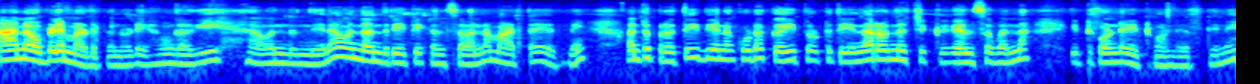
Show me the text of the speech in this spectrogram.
ನಾನು ಒಬ್ಬಳೇ ಮಾಡೋದು ನೋಡಿ. ಹಾಗಾಗಿ ಒಂದೊಂದು ದಿನ ಒಂದೊಂದು ರೀತಿ ಕೆಲಸವನ್ನು ಮಾಡ್ತಾ ಇರ್ತೀನಿ. ಅಂತೂ ಪ್ರತಿದಿನ ಕೂಡ ಕೈ ತೊಟ್ಟು ಏನಾರು ಒಂದು ಚಿಕ್ಕ ಕೆಲಸವನ್ನು ಇಟ್ಕೊಂಡೇ ಇಟ್ಕೊಂಡಿರ್ತೀನಿ.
